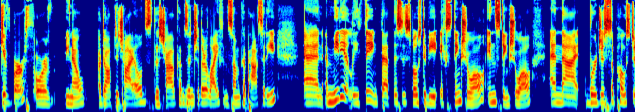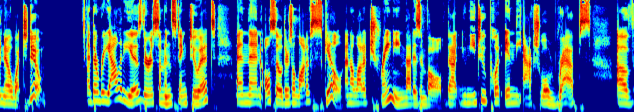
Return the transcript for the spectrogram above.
give birth or, you know, adopt a child. This child comes into their life in some capacity and immediately think that this is supposed to be instinctual, instinctual, and that we're just supposed to know what to do. And the reality is there is some instinct to it. And then also there's a lot of skill and a lot of training that is involved that you need to put in the actual reps of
